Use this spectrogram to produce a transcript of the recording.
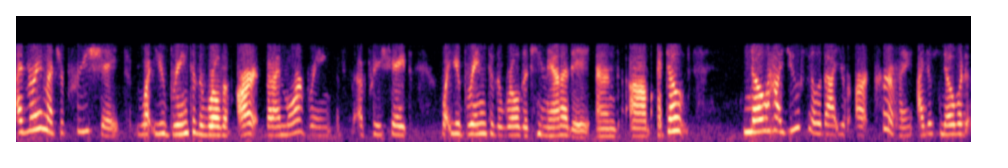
I very much appreciate what you bring to the world of art, but I more bring appreciate what you bring to the world of humanity. And um, I don't know how you feel about your art currently. I just know what it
